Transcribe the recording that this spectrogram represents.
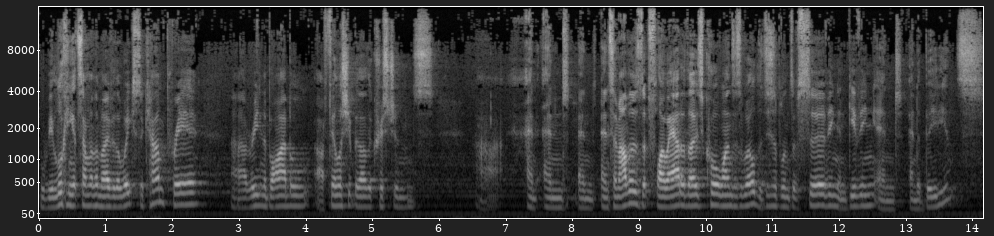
We'll be looking at some of them over the weeks to come prayer, uh, reading the Bible, uh, fellowship with other Christians, uh, and, and, and, and some others that flow out of those core ones as well the disciplines of serving and giving and, and obedience.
